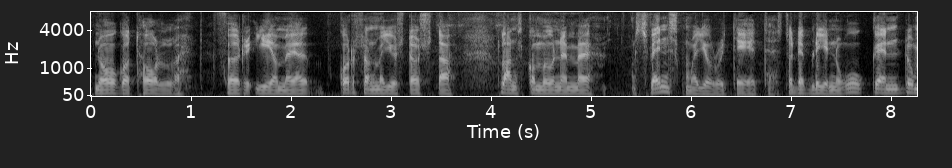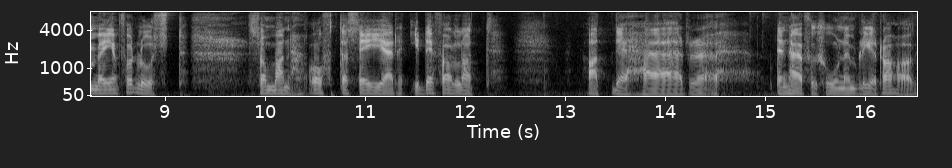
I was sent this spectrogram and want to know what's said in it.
något håll, för i och med Korsholm är ju största landskommunen med svensk majoritet, så det blir nog ändå med en förlust som man ofta säger i det fallet att det här, den här fusionen blir av.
